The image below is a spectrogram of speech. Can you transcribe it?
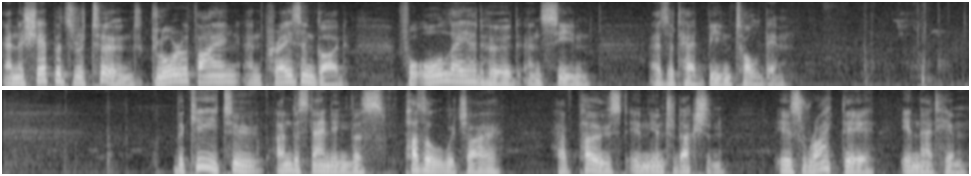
And the shepherds returned, glorifying and praising God for all they had heard and seen as it had been told them. The key to understanding this puzzle, which I have posed in the introduction, is right there in that hymn.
